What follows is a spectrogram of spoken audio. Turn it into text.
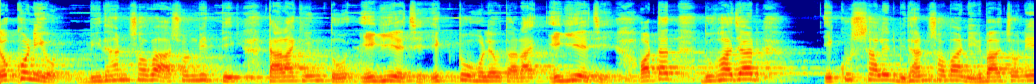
লক্ষণীয়, বিধানসভা আসন ভিত্তিক তারা কিন্তু এগিয়েছে, একটু হলেও তারা এগিয়েছে। অর্থাৎ দু হাজার একুশ সালের বিধানসভা নির্বাচনে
